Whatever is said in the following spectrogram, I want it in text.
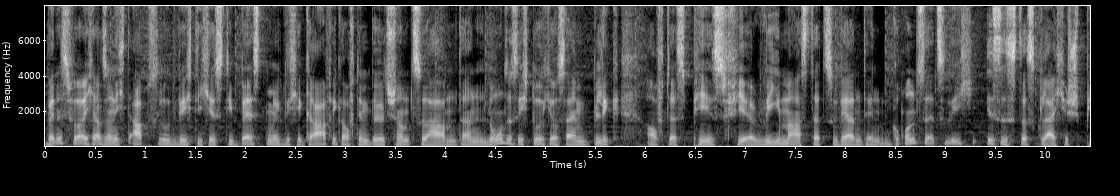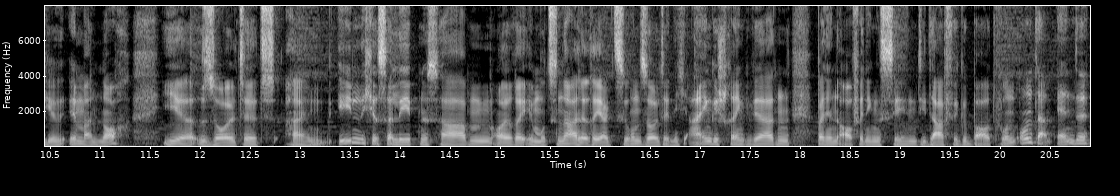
Wenn es für euch also nicht absolut wichtig ist, die bestmögliche Grafik auf dem Bildschirm zu haben, dann lohnt es sich durchaus einen Blick auf das PS4 Remaster zu werden, denn grundsätzlich ist es das gleiche Spiel immer noch. Ihr solltet ein ähnliches Erlebnis haben, eure emotionale Reaktion sollte nicht eingeschränkt werden bei den aufwendigen Szenen, die dafür gebaut wurden und am Ende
